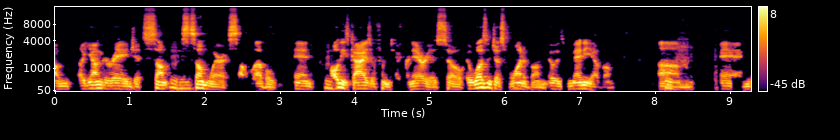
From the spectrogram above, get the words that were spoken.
from a younger age at some Mhm. somewhere at some level, and Mhm. all these guys are from different areas, so it wasn't just one of them; it was many of them. Um, and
